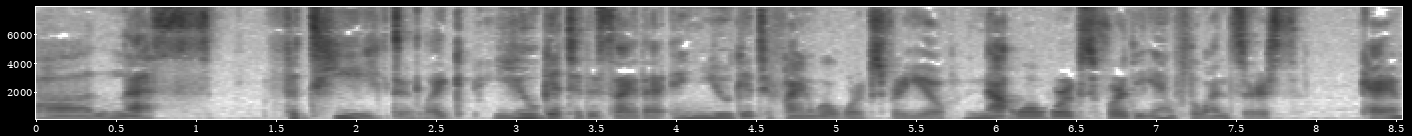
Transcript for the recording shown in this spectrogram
uh, less fatigued? Like you get to decide that and you get to find what works for you, not what works for the influencers. Okay.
